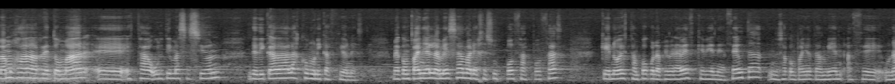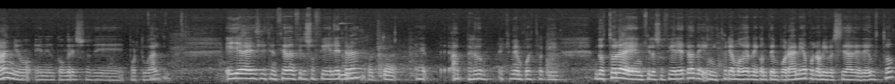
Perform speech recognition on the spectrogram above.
Vamos a retomar eh, esta última sesión dedicada a las comunicaciones. Me acompaña en la mesa María Jesús Pozas Pozas, que no es tampoco la primera vez que viene a Ceuta, nos acompañó también hace un año en el Congreso de Portugal. Ella es licenciada en Filosofía y Letras. doctora. Eh, ah, perdón, es que me han puesto aquí. Doctora en Filosofía y Letras en Historia Moderna y Contemporánea por la Universidad de Deusto.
